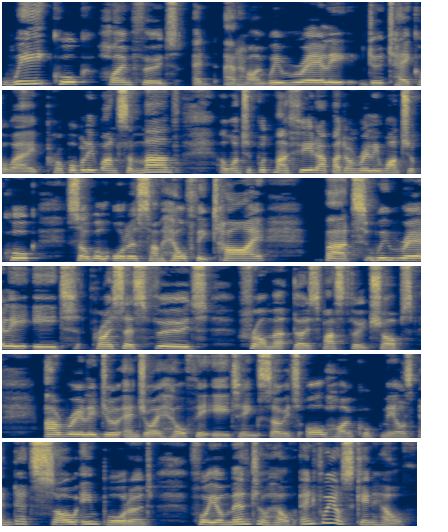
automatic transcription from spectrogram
We cook home foods at, at home. We rarely do takeaway, probably once a month. I want to put my feet up. I don't really want to cook. So we'll order some healthy Thai, but we rarely eat processed foods from uh, those fast food shops. I really do enjoy healthy eating. So it's all home cooked meals. And that's so important for your mental health and for your skin health.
